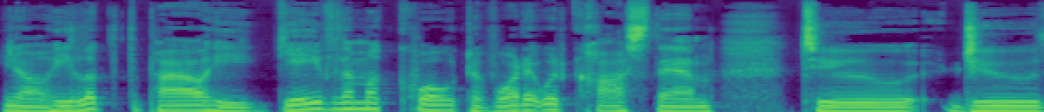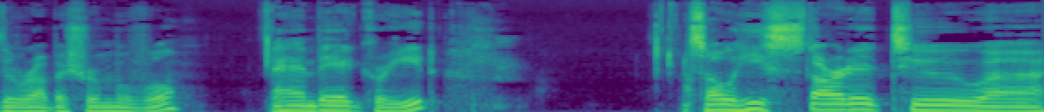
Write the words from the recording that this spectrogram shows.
you know, he looked at the pile, he gave them a quote of what it would cost them to do the rubbish removal, and they agreed. So he started to uh,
